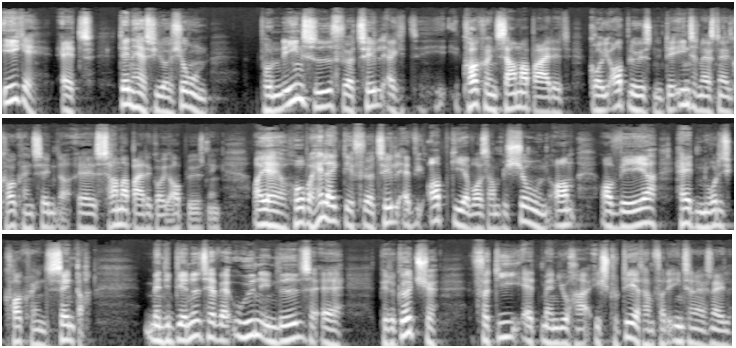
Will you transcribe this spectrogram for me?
ikke, at den her situation på den ene side fører til, at Cochrane-samarbejdet går i opløsning, det internationale Cochrane-center øh, samarbejde går i opløsning. Og jeg håber heller ikke, det fører til, at vi opgiver vores ambition om at være, have et nordisk Cochrane-center. Men det bliver nødt til at være uden en ledelse af Peter Götze, fordi at man jo har ekskluderet ham fra det internationale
